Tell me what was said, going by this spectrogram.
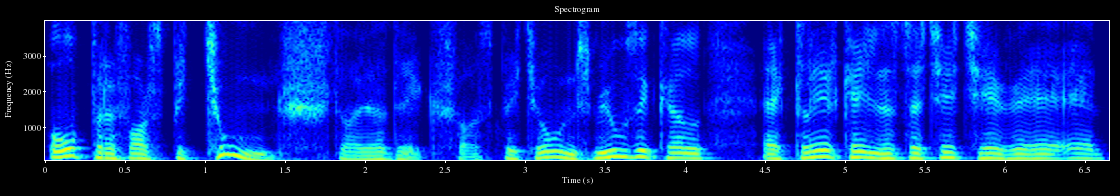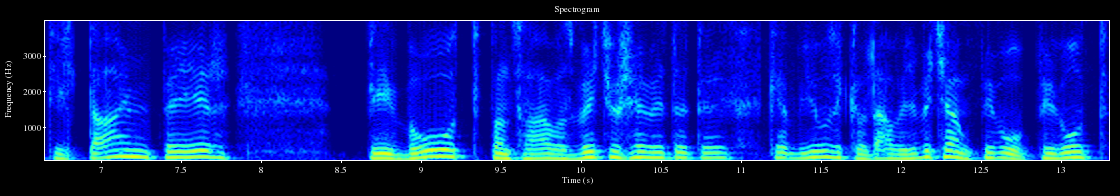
opera fors picciuns, da ja dic, fors picciuns, musical, e che il se ce ce ve il time per pivot, pensava, sbeccio ce vede che musical, da vil becciang pivot, pivot,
